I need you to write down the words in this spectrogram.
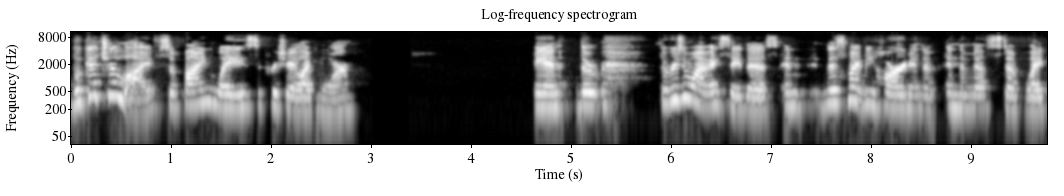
look at your life. So find ways to appreciate life more. And the the reason why i say this and this might be hard in the in the midst of like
